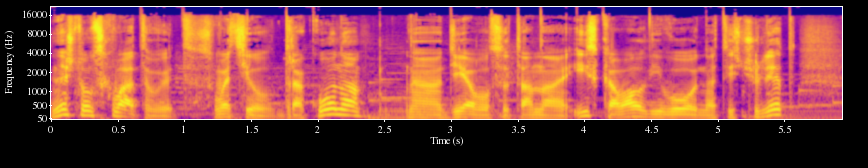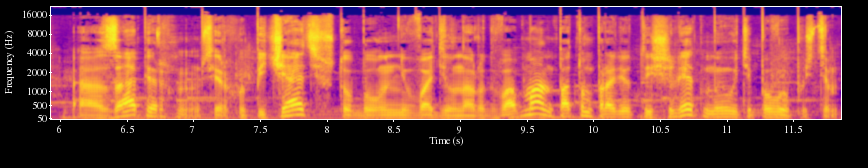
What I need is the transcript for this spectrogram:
И, значит, он схватывает, схватил дракона, а, дьявол сатана, и сковал его на тысячу лет, а, запер, сверху печать, чтобы он не вводил народ в обман, потом пройдет тысячи лет, мы его типа выпустим.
